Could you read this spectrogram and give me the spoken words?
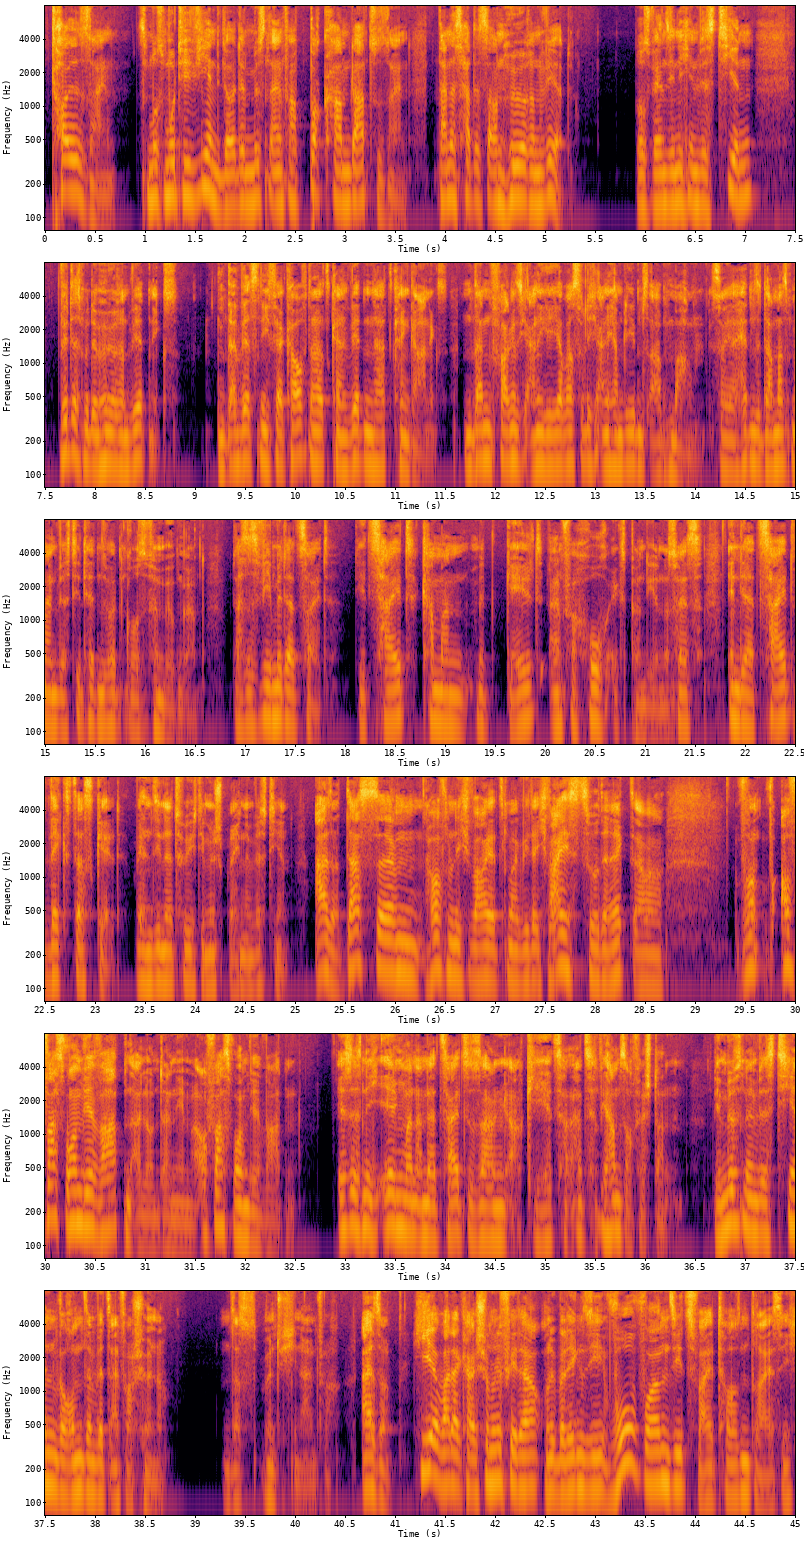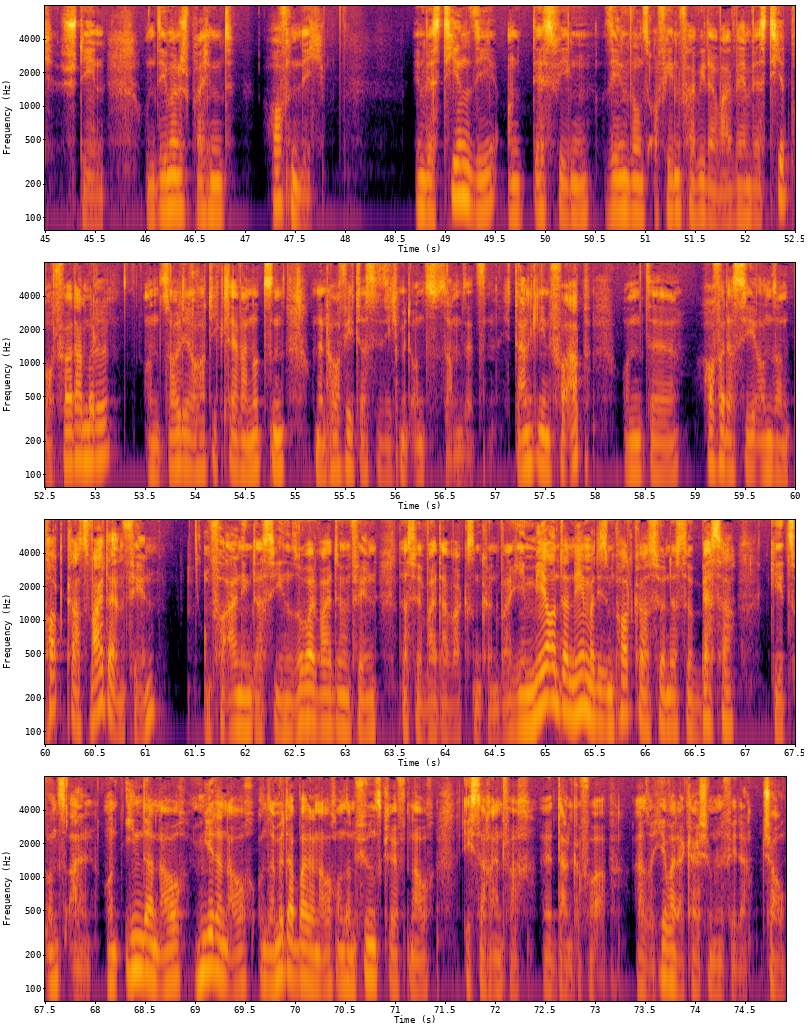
toll sein, es muss motivieren, die Leute müssen einfach Bock haben, da zu sein. Dann ist, hat es auch einen höheren Wert. Bloß wenn sie nicht investieren, wird es mit dem höheren Wert nichts. Und dann wird es nicht verkauft, dann hat es keinen Wert, dann hat es kein gar nichts. Und dann fragen sich einige, ja, was soll ich eigentlich am Lebensabend machen? Ich sage, ja, hätten sie damals mal investiert, hätten sie heute ein großes Vermögen gehabt. Das ist wie mit der Zeit. Die Zeit kann man mit Geld einfach hoch expandieren. Das heißt, in der Zeit wächst das Geld, wenn Sie natürlich dementsprechend investieren. Also das ähm, hoffentlich war jetzt mal wieder, ich weiß zu direkt, aber auf was wollen wir warten, alle Unternehmer? Auf was wollen wir warten? Ist es nicht irgendwann an der Zeit zu sagen, okay, jetzt, wir haben es auch verstanden. Wir müssen investieren, warum, dann wird es einfach schöner. Und das wünsche ich Ihnen einfach. Also, hier war der Kai Schimmelfeder und überlegen Sie, wo wollen Sie 2030 stehen? Und dementsprechend hoffentlich investieren Sie und deswegen sehen wir uns auf jeden Fall wieder, weil wer investiert, braucht Fördermittel und soll die Rotti clever nutzen und dann hoffe ich, dass Sie sich mit uns zusammensetzen. Ich danke Ihnen vorab und äh, hoffe, dass Sie unseren Podcast weiterempfehlen und vor allen Dingen, dass Sie ihn so weit weiterempfehlen, dass wir weiter wachsen können. Weil je mehr Unternehmer diesen Podcast hören, desto besser geht's uns allen. Und Ihnen dann auch, mir dann auch, unseren Mitarbeitern auch, unseren Führungskräften auch. Ich sage einfach äh, Danke vorab. Also hier war der Kai Schimmelfeder. Ciao.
